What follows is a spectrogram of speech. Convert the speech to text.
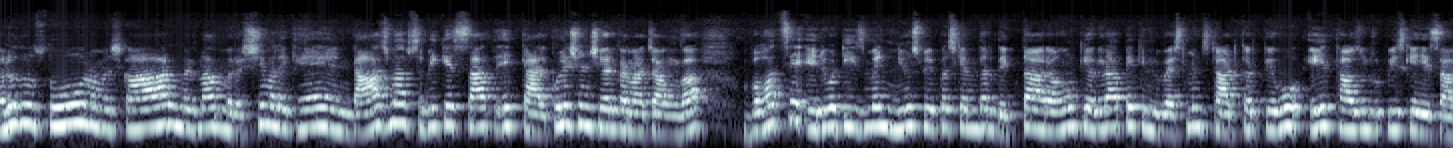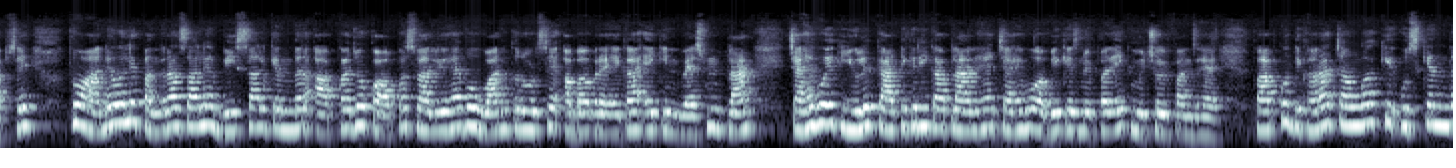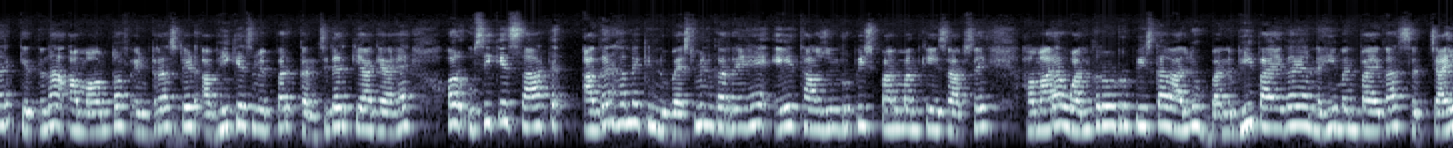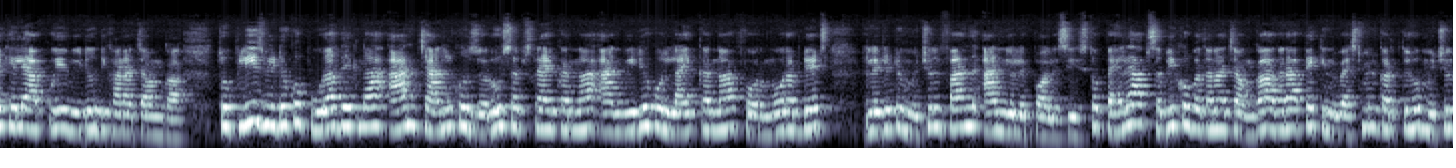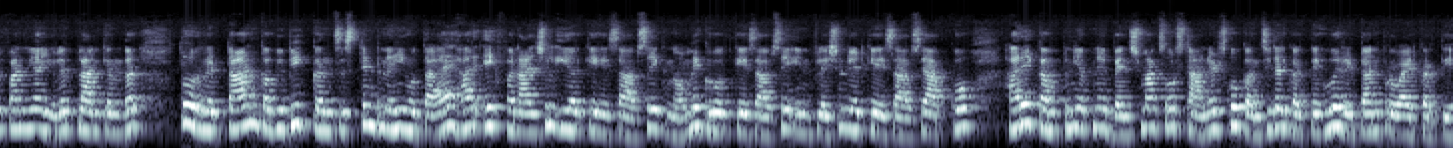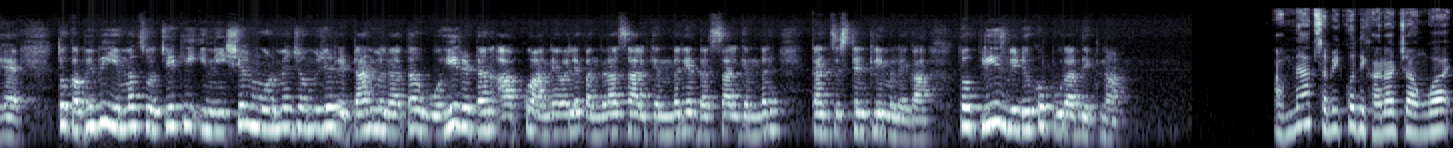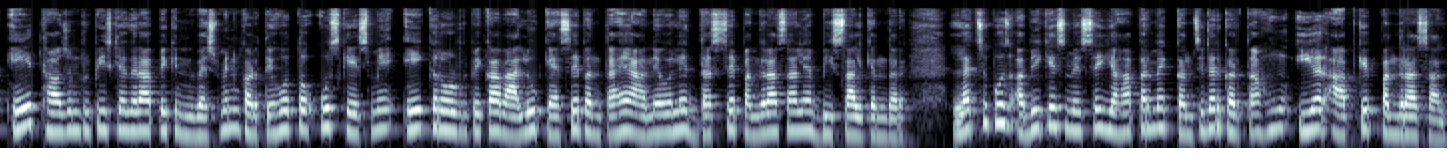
Hello दोस्तों, नमस्कार। मेरा नाम ऋषि मलिक है एंड आज मैं आप सभी के साथ एक कैलकुलेशन शेयर करना चाहूँगा। बहुत से एडवर्टीजमेंट न्यूज़पेपर्स के अंदर देखता आ रहा हूँ कि अगर आप एक इन्वेस्टमेंट स्टार्ट करते हो एट थाउज़ेंड रुपीज़ के हिसाब से तो आने वाले पंद्रह साल या बीस साल के अंदर आपका जो कॉपस वैल्यू है वो वन करोड़ से अबव रहेगा, एक इन्वेस्टमेंट प्लान चाहे वो एक यूलिप कैटेगरी का प्लान है, चाहे वो अभी के समय पर एक म्यूचुअल फंड है। तो आपको दिखाना चाहूँगा कि उसके अंदर कितना अमाउंट ऑफ़ इंटरेस्ट रेट अभी के समय पर कंसिडर किया गया है और उसी के साथ अगर हम एक इन्वेस्टमेंट कर रहे हैं eight thousand rupees per month के हिसाब से, हमारा वन करोड़ रुपीज़ का वैल्यू बन भी पाएगा या नहीं बन पाएगा, सच्चाई के लिए आपको ये वीडियो दिखाना चाहूँगा। तो प्लीज़ वीडियो को पूरा देखना एंड चैनल को ज़रूर सब्सक्राइब करना एंड वीडियो को लाइक करना for more updates related to mutual fund and ULIP policies तो पहले आप सभी को बताना चाहूँगा, अगर आप एक इन्वेस्टमेंट करते हो म्यूचुअल फंड या यूलिप प्लान के अंदर तो रिटर्न कभी भी कंसिस्टेंट नहीं होता है। हर एक फाइनेंशियल ईयर के हिसाब से इकोनॉमिक ग्रोथ के हिसाब से इन्फ्लेशन रेट के हिसाब से आपको हर एक कंपनी अपने बेंचमार्क्स और स्टैंडर्ड्स को कंसीडर करते हुए रिटर्न प्रोवाइड करती है। तो कभी भी ये मत सोचिए कि इनिशियल मोड में जो मुझे रिटर्न मिल रहा था, वही रिटर्न आपको आने वाले पंद्रह साल के अंदर या दस साल के अंदर कंसिस्टेंटली मिलेगा। तो प्लीज़ वीडियो को पूरा देखना। अब मैं आप सभी को दिखाना चाहूँगा एट थाउज़ेंड रुपीज़ की अगर आप एक इन्वेस्टमेंट करते हो तो उस केस में एक करोड़ रुपए का वैल्यू कैसे बनता है आने वाले दस से पंद्रह साल या बीस साल के अंदर? लेट सपोज़ अभी के इसमें से यहाँ पर मैं कंसिडर करता हूँ ईयर आपके पंद्रह साल।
